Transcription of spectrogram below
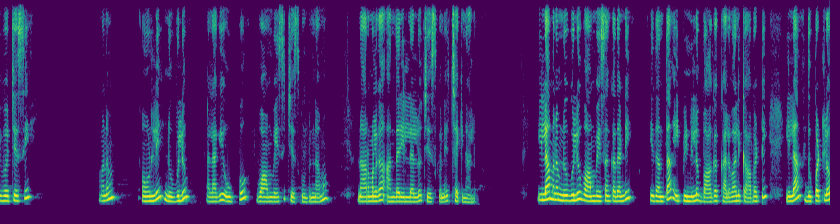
ఇవి వచ్చేసి మనం ఓన్లీ నువ్వులు అలాగే ఉప్పు వామ్ వేసి చేసుకుంటున్నాము. నార్మల్గా అందరి ఇళ్ళల్లో చేసుకునే చకినాలు. ఇలా మనం నువ్వులు వామ్ వేసాం కదండి! ఇదంతా ఈ పిండిలో బాగా కలవాలి కాబట్టి ఇలా దుప్పట్లో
